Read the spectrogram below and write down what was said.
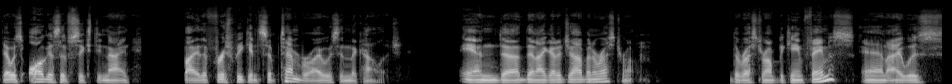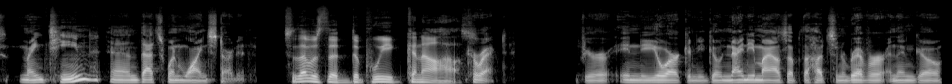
That was August of 69. By the first week in September, I was in the college. And uh, then I got a job in a restaurant. The restaurant became famous, and I was 19, and that's when wine started. So that was the Dupuy Canal House. Correct. If you're in New York and you go 90 miles up the Hudson River and then go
